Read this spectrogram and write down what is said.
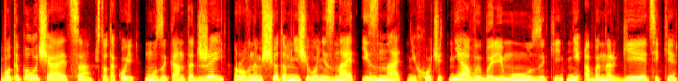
Вот и получается, что такой музыкант Джей ровным счетом ничего не знает и знать не хочет ни о выборе музыки, ни об энергетике,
